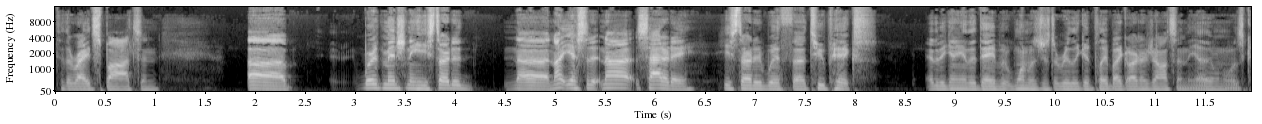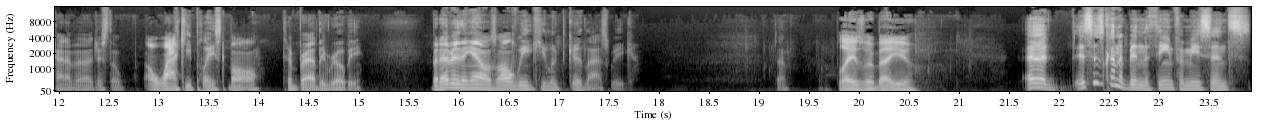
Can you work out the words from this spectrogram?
to the right spots, and uh, worth mentioning, he started uh, not yesterday, not Saturday. He started with uh, two picks at the beginning of the day, but one was just a really good play by Gardner Johnson. The other one was kind of a just a, a wacky placed ball to Bradley Roby. But everything else, all week, he looked good last week. So, Blaise. What about you? Uh, this has kind of been the theme for me since,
